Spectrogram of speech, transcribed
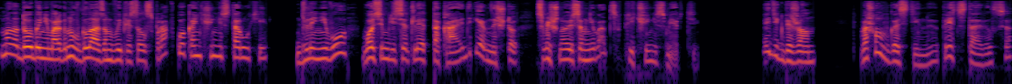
Молодой бы, не моргнув глазом, выписал справку о кончине старухи. Для него 80 лет такая древность, что смешно и сомневаться в причине смерти. Эдик Бежан вошел в гостиную, представился,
